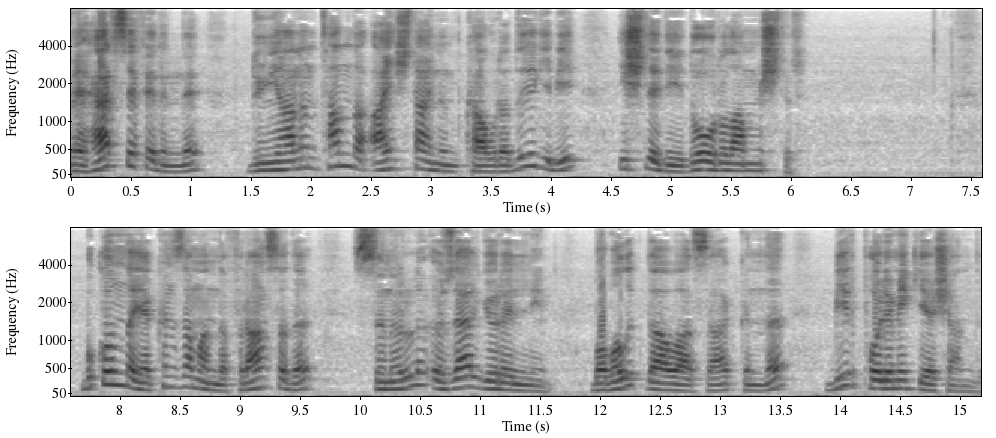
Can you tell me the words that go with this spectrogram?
Ve her seferinde dünyanın tam da Einstein'ın kavradığı gibi işlediği doğrulanmıştır. Bu konuda yakın zamanda Fransa'da sınırlı özel göreliliğin babalık davası hakkında bir polemik yaşandı.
